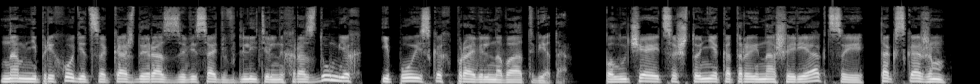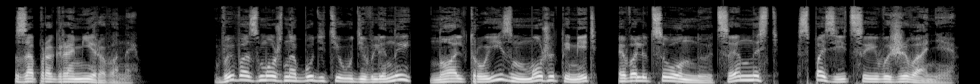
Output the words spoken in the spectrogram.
Нам не приходится каждый раз зависать в длительных раздумьях и поисках правильного ответа. Получается, что некоторые наши реакции, так скажем, запрограммированы. Вы, возможно, будете удивлены, но альтруизм может иметь эволюционную ценность с позиции выживания.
